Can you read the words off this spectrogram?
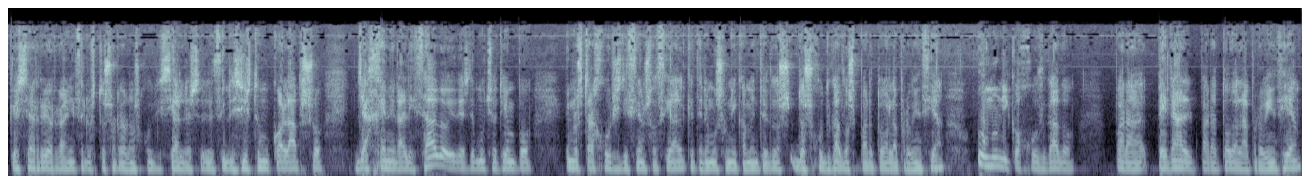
que se reorganicen nuestros órganos judiciales, es decir, existe un colapso ya generalizado y desde mucho tiempo en nuestra jurisdicción social, que tenemos únicamente dos, dos juzgados para toda la provincia, un único juzgado para, penal para toda la provincia.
